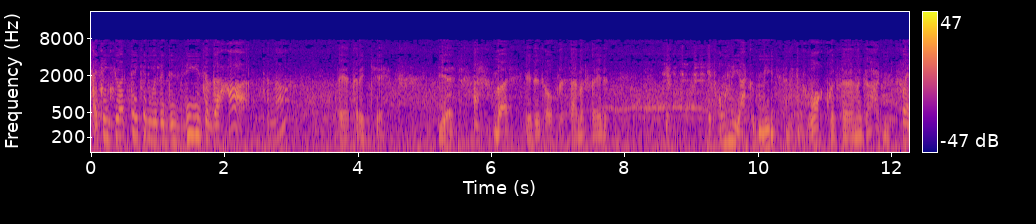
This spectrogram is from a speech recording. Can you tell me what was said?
I think you are taken with a disease of the heart, no? Beatrice. Yes, but it is hopeless, I'm afraid. If, if only I could meet and, and walk with her in the garden. Well,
